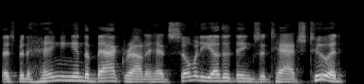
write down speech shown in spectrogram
that's been hanging in the background and had so many other things attached to it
